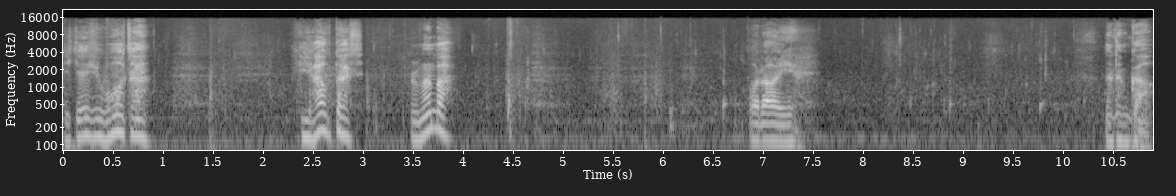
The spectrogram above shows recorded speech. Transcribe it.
He gave you water. He helped us. Remember? What are you? Let him go.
